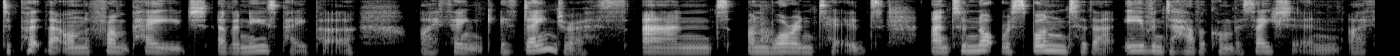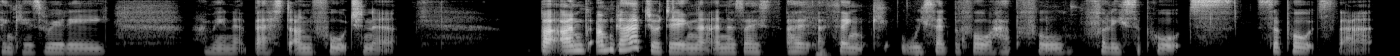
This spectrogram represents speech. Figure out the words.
to put that on the front page of a newspaper, I think is dangerous and unwarranted. And to not respond to that, even to have a conversation, I think is really, I mean, at best, unfortunate. But I'm I'm glad you're doing that, and as I, I, I think we said before, Happiful fully supports supports that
